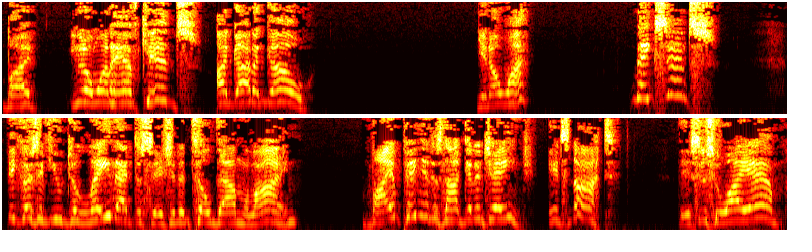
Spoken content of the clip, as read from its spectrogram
But you don't want to have kids. I gotta go. You know what? Makes sense. Because if you delay that decision until down the line, my opinion is not going to change. It's not. This is who I am.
